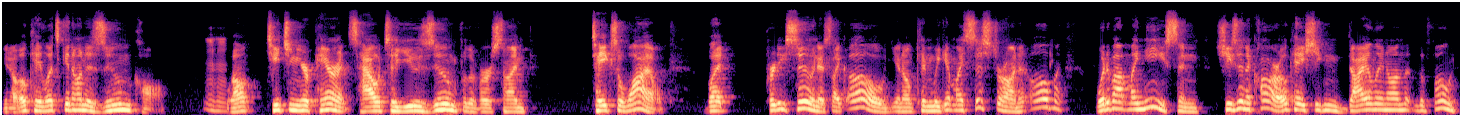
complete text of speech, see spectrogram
you know okay let's get on a Zoom call. Mm-hmm. Well, teaching your parents how to use Zoom for the first time takes a while. But pretty soon it's like, oh, you know, can we get my sister on it? Oh, my, what about my niece? And she's in a car. Okay, she can dial in on the phone.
